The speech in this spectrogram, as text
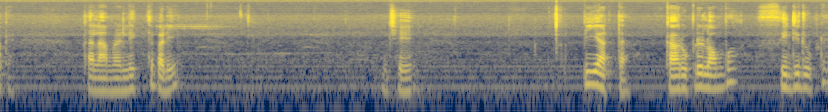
ওকে তাহলে আমরা লিখতে পারি যে পি আরটা কার উপরে লম্ব? সিডির উপরে।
